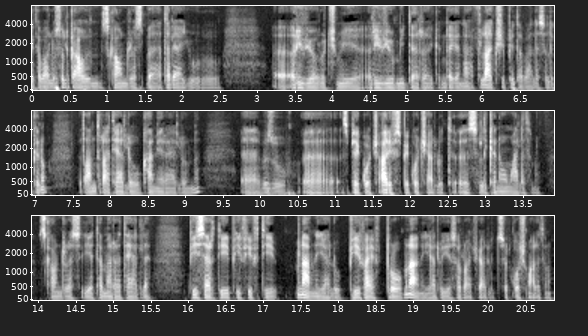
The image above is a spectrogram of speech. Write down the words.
የተባለው ስልክ አሁን እስካሁን ድረስ በተለያዩ reviewer ኦች review የሚደረግ እንደገና flagship የተባለ ስልክ ነው። በጣም ጥራት ያለው ካሜራ ያለው እና ብዙ spec ኦች አሪፍ spec ኦች ያሉት ስልክ ነው ማለት ነው። እስካሁን ድረስ እየተመረተ ያለ P thirty P fifty ምናምን እያሉ P five pro ምናምን እያሉ እየሰሯቸው ያሉት ስልኮች ማለት ነው።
